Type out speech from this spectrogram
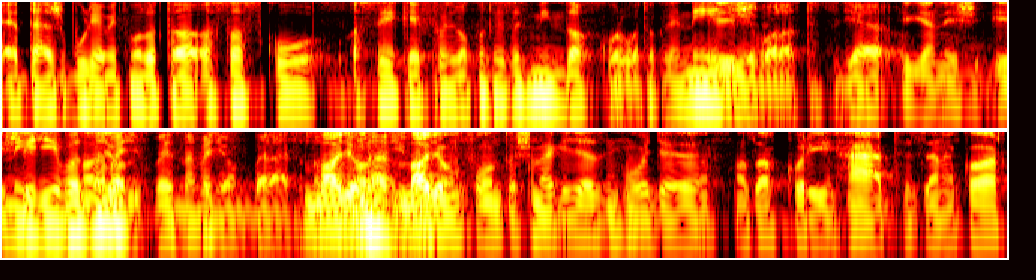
Eddás buli, amit mondott a, a Szaszkó, a Székelyföldi mondta, ezek mind akkor voltak, négy És- év alatt. Ugye Igen, és, és négy év az nem nagyon- egy, vagy nem egy olyan beláthatatlan Nagyon, nagyon fontos megjegyezni, hogy az akkori hard zenekar,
